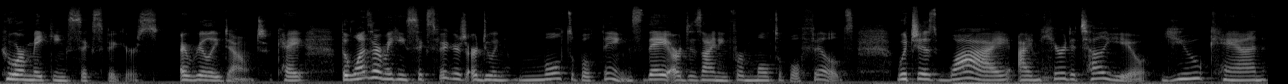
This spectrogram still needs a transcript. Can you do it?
who are making six figures. I really don't. Okay. The ones that are making six figures are doing multiple things. They are designing for multiple fields, which is why I'm here to tell you you can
